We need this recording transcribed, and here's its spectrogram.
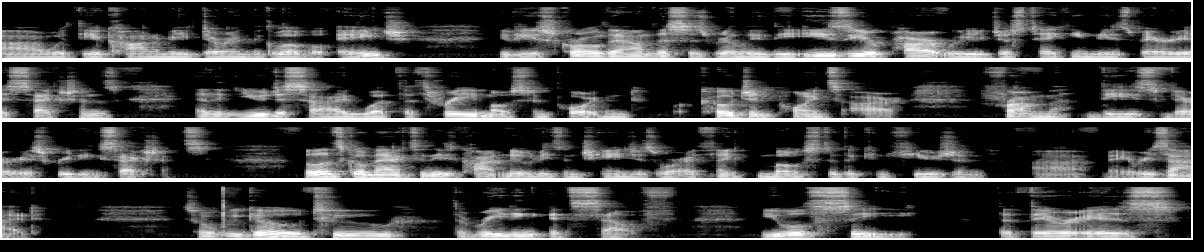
uh, with the economy during the global age. If you scroll down, this is really the easier part where you're just taking these various sections and then you decide what the three most important or cogent points are from these various reading sections. But let's go back to these continuities and changes where I think most of the confusion uh, may reside. So if we go to the reading itself, you will see that there is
